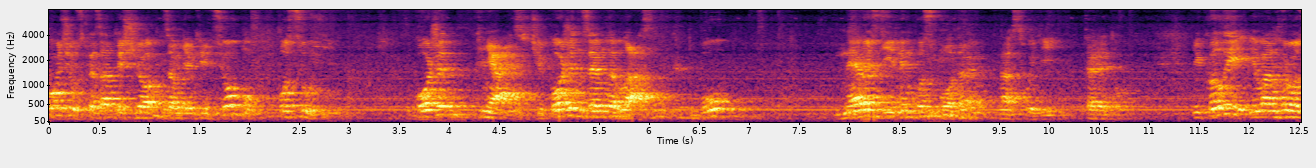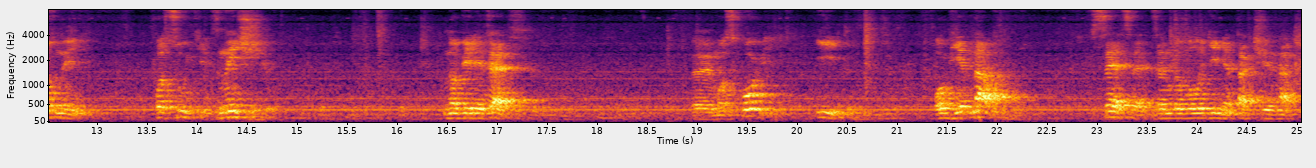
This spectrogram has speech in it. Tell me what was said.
хочу сказати, що завдяки цьому, по суті, кожен князь чи кожен землевласник був нероздільним господарем на своїй території. І коли Іван Грозний, по суті, знищив нобілітет е, Московії і об'єднав все це землеволодіння так чи інакше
